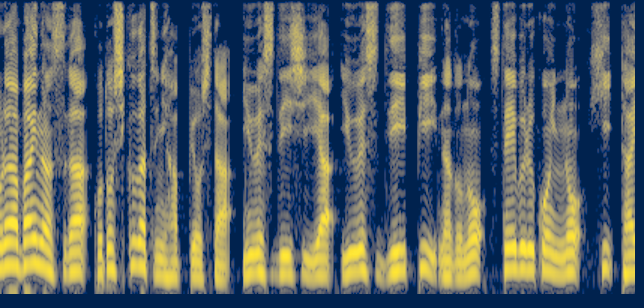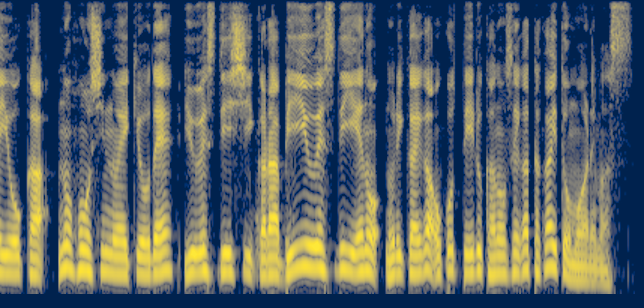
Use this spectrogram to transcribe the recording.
これはバイナンスが今年9月に発表した USDC や USDP などのステーブルコインの非対応化の方針の影響で USDC から BUSD への乗り換えが起こっている可能性が高いと思われます。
